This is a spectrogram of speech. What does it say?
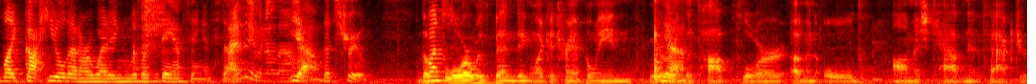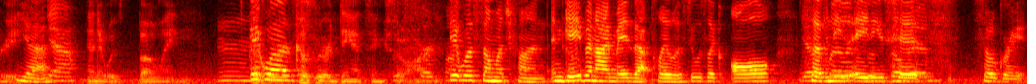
like got healed at our wedding was like dancing and stuff I didn't even know that. yeah Wow. that's true The One- floor was bending like a trampoline. We were Yeah. on the top floor of an old Amish cabinet factory. yeah, Yeah. And it was bowing. Mm. it was because we were dancing so It was so hard. fun. it was so much fun. And gabe and i made that playlist. It was like all Yeah, 70s playlist 80s so hits. So great.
